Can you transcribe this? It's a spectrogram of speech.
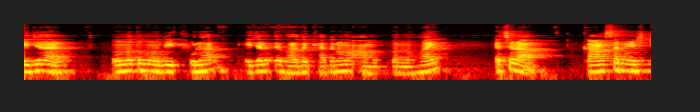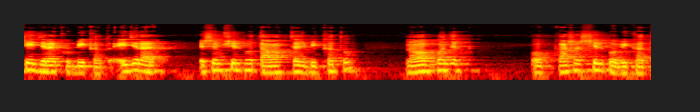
এই জেলার অন্যতম নদী ফুলহার। এই জেলাতে ভারতের খ্যাতনামা আম উৎপন্ন হয়। এছাড়া কানসার মিষ্টি এই জেলায় খুব বিখ্যাত। এই জেলার রেশম শিল্প তামাক চাষ বিখ্যাত। নবাবগঞ্জের ও কাঁসার শিল্প বিখ্যাত।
